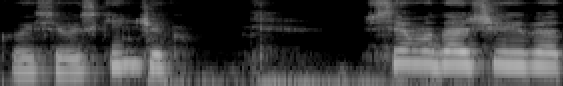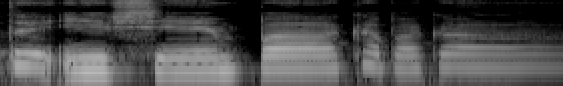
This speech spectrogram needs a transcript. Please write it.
красивый скинчик. Всем удачи, ребята, и всем пока-пока.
